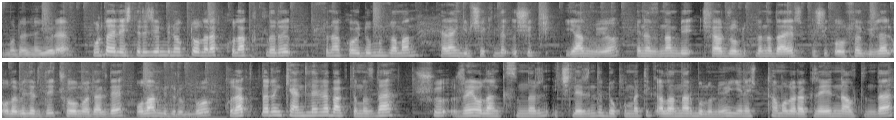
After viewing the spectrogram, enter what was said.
modeline göre. Burada eleştireceğim bir nokta olarak kulaklıkları kutusuna koyduğumuz zaman herhangi bir şekilde ışık yanmıyor. En azından bir şarj olduklarına dair ışık olsa güzel olabilirdi. Çoğu modelde olan bir durum bu. Kulaklıkların kendilerine baktığımızda şu R olan kısımların içlerinde dokunmatik alanlar bulunuyor. Yine tam olarak R'nin altında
